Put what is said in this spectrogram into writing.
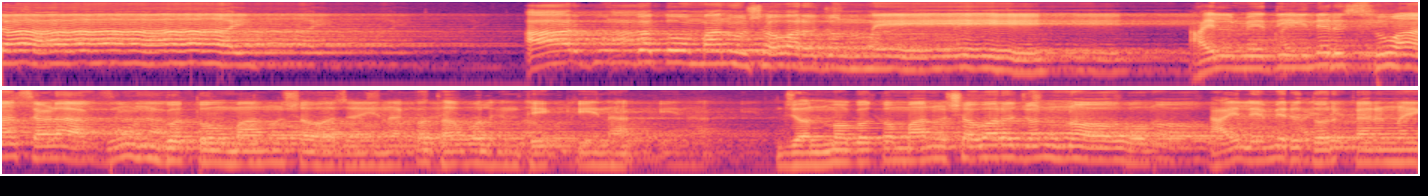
যায়। আর গুণগত মানুষ হওয়ার জন্যে আইলমে দিনের সোয়া ছাড়া গুণগত মানুষ হওয়া যায় না, কথা বলেন ঠিক কিনা? জন্মগত মানুষ হওয়ার জন্য আইলেমের দরকার নাই,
